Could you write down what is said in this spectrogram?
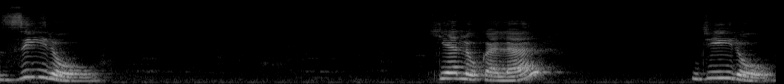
0. Yellow color. 0.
